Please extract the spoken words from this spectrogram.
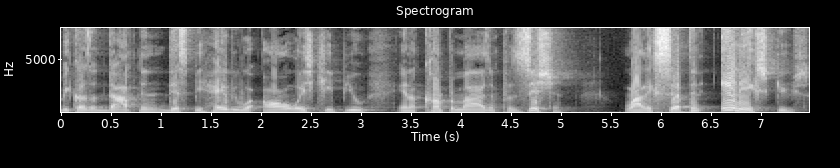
because adopting this behavior will always keep you in a compromising position while accepting any excuse.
